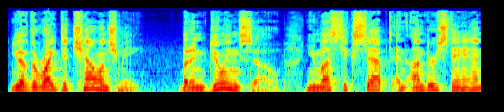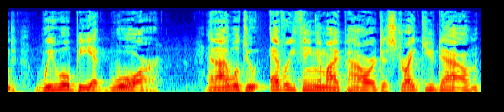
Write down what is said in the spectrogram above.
You have the right to challenge me, but in doing so, you must accept and understand we will be at war, and I will do everything in my power to strike you down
